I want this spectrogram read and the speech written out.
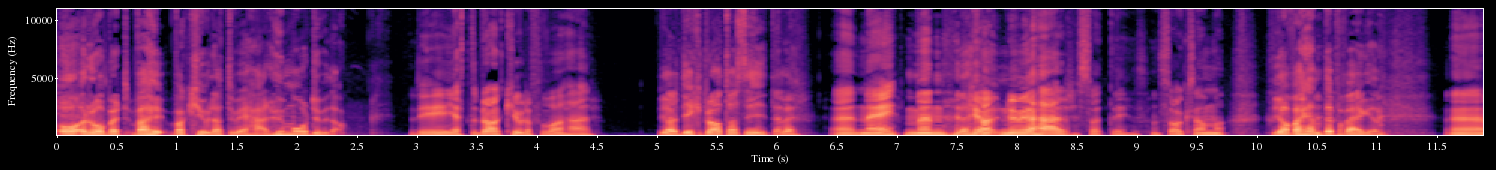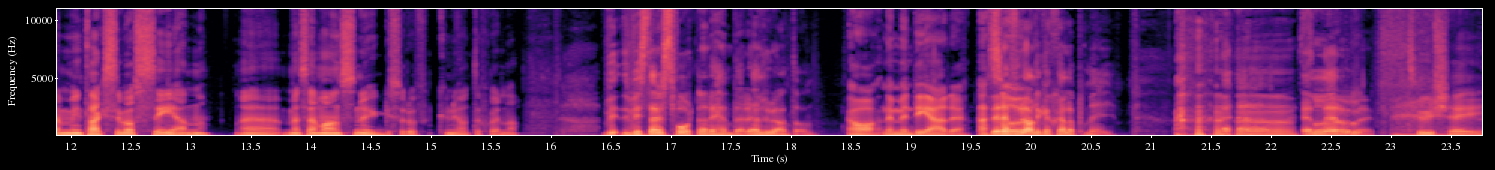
Åh Robert, vad, vad kul att du är här, hur mår du idag? Det är jättebra, kul att få vara här. Ja, det gick bra att ta sig hit eller? Eh, nej, men jag, nu är jag här så att det är sak samma. Ja, vad hände på vägen? Eh, min taxi var sen, eh, men sen var han snygg så då kunde jag inte skälla. Vi- Visst är det svårt när det händer, eller hur Anton? Ja, nej men det är det. Det Alltså... är därför du aldrig kan skälla på mig Eller? Touché.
